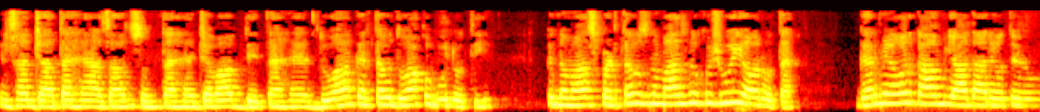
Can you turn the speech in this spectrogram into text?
انسان جاتا ہے آزاد سنتا ہے، جواب دیتا ہے، دعا کرتا ہے دعا قبول ہوتی ہے۔ پھر نماز پڑھتا ہے، اس نماز میں خوش ہوئی اور ہوتا ہے۔ گھر میں اور کام یاد آ رہے ہوتے ہو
